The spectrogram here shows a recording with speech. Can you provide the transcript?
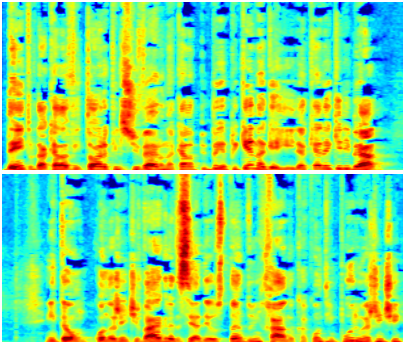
dentro daquela vitória que eles tiveram naquela pequena guerrilha, que era equilibrada. Então, quando a gente vai agradecer a Deus, tanto em Hanukkah quanto em Purim, a gente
